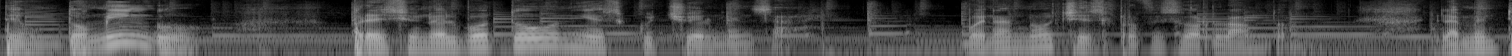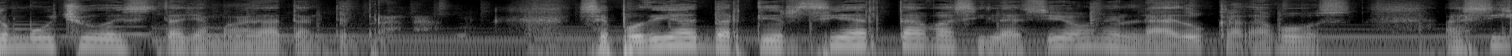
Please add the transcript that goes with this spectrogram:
de un domingo? Presionó el botón y escuchó el mensaje. Buenas noches, profesor London. Lamento mucho esta llamada tan temprana. Se podía advertir cierta vacilación en la educada voz, así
